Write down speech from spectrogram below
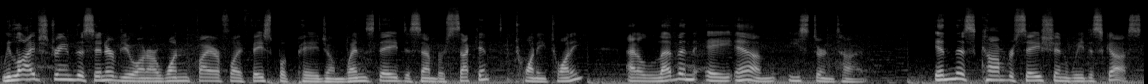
We live streamed this interview on our One Firefly Facebook page on Wednesday, December 2nd, 2020, at 11 a.m. Eastern Time. In this conversation, we discussed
